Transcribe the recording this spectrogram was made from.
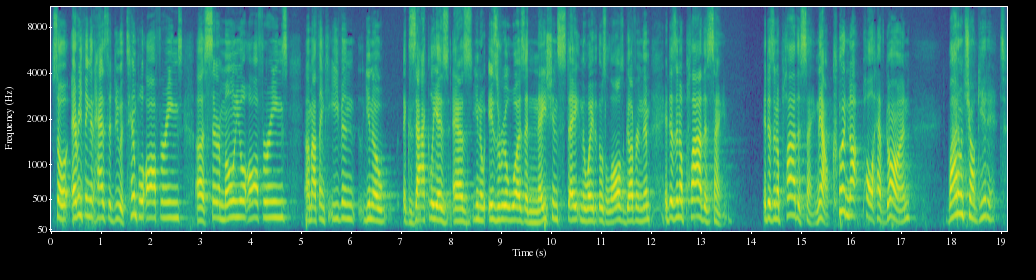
So everything that has to do with temple offerings, uh, ceremonial offerings, um, I think even you know exactly as, as you know, Israel was a nation state in the way that those laws govern them, it doesn't apply the same. It doesn't apply the same. Now, could not Paul have gone, why don't y'all get it?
